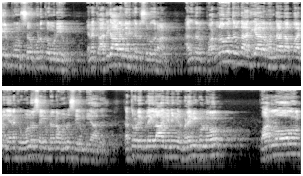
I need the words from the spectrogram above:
தீர்ப்பும் கொடுக்க முடியும். எனக்கு அதிகாரம் இருக்கு என்று சொல்லுகிறான். அது பரலோகத்திலிருந்து அதிகாரம் வந்தாதாப்பா நீ எனக்கு ஒன்றும் செய்ய முடியாது ஒன்றும் செய்ய முடியாது. கத்தோடைய பிள்ளைகளாகி நீங்கள் விளங்கிக் கொள்ளும் பரலோகம்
